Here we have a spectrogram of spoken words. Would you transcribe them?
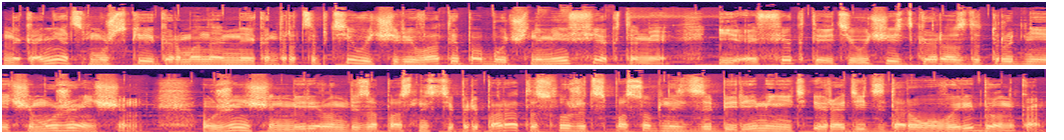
Наконец, мужские гормональные контрацептивы чреваты побочными эффектами, и эффекты эти учесть гораздо труднее, чем у женщин. У женщин мерилом безопасности препарата служит способность забеременеть и родить здорового ребенка.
